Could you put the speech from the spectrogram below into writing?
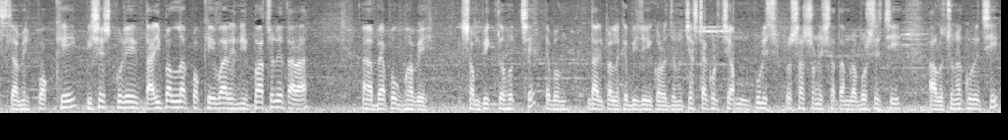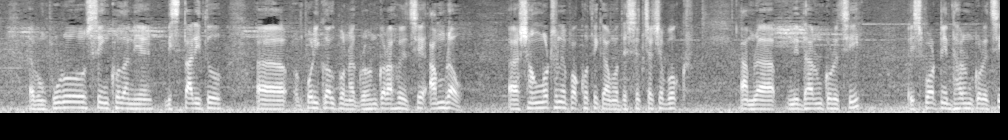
ইসলামের পক্ষে, বিশেষ করে দাঁড়িপাল্লার পক্ষে এবারে নির্বাচনে তারা ব্যাপকভাবে সম্পৃক্ত হচ্ছে এবং দাঁড়িপাল্লাকে বিজয়ী করার জন্য চেষ্টা করছে। পুলিশ প্রশাসনের সাথে আমরা বসেছি, আলোচনা করেছি এবং পুরো শৃঙ্খলা নিয়ে বিস্তারিত পরিকল্পনা গ্রহণ করা হয়েছে। আমরাও সংগঠনের পক্ষ থেকে আমাদের স্বেচ্ছাসেবক, আমরা নির্ধারণ করেছি। স্পট নির্ধারণ করেছি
